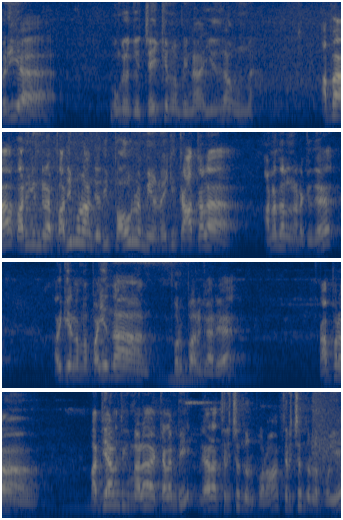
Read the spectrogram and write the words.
பெரிய உங்களுக்கு ஜெயிக்கணும் அப்படின்னா இதுதான் உண்மை. அப்போ வருகின்ற பதிமூணாம் தேதி பௌர்ணமி அன்னைக்கு காத்தால் அன்னதானம் நடக்குது. அதுக்கு நம்ம பையன்தான் பொறுப்பாக இருக்கார். அப்புறம் மத்தியானத்துக்கு மேலே கிளம்பி நேராக திருச்செந்தூர் போகிறோம் திருச்செந்தூரில் போய்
